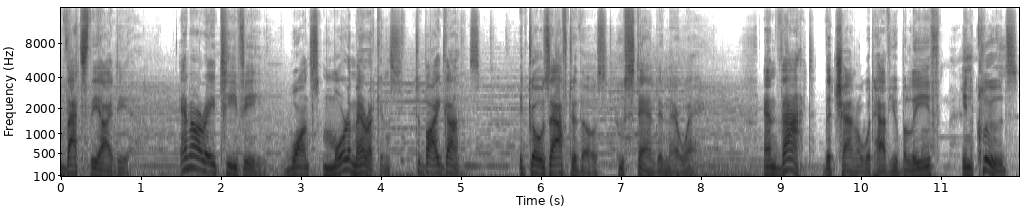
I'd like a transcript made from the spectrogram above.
That's the idea. NRA TV wants more Americans to buy guns. It goes after those who stand in their way. And that, the channel would have you believe, includes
